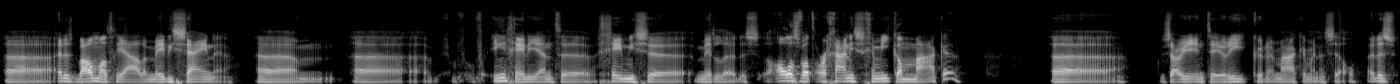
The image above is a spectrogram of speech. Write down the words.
eh, en dus bouwmaterialen, medicijnen, ehm, eh, ingrediënten, chemische middelen. Dus alles wat organische chemie kan maken, eh, zou je in theorie kunnen maken met een cel. Eh, dus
